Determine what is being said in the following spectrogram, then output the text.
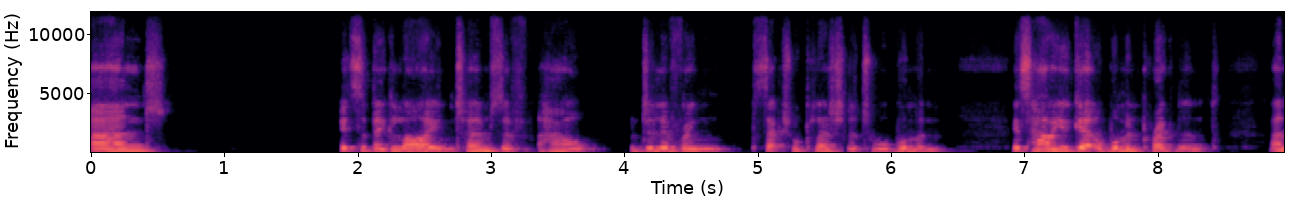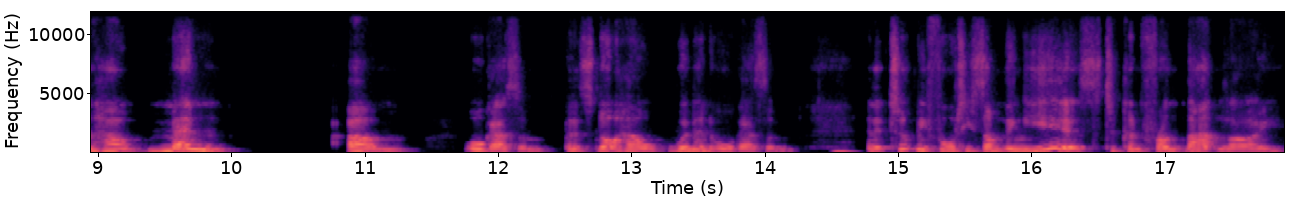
And it's a big lie in terms of how delivering sexual pleasure to a woman. It's how you get a woman pregnant and how men um, orgasm, but it's not how women orgasm. And it took me 40 something years to confront that lie.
